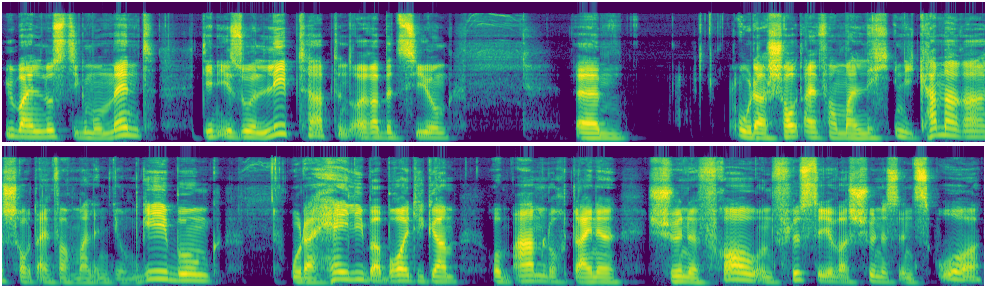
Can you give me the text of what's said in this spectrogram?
über einen lustigen Moment, den ihr so erlebt habt in eurer Beziehung. Ähm, oder schaut einfach mal nicht in die Kamera, schaut einfach mal in die Umgebung. Oder hey, lieber Bräutigam, umarm doch deine schöne Frau und flüster ihr was Schönes ins Ohr.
